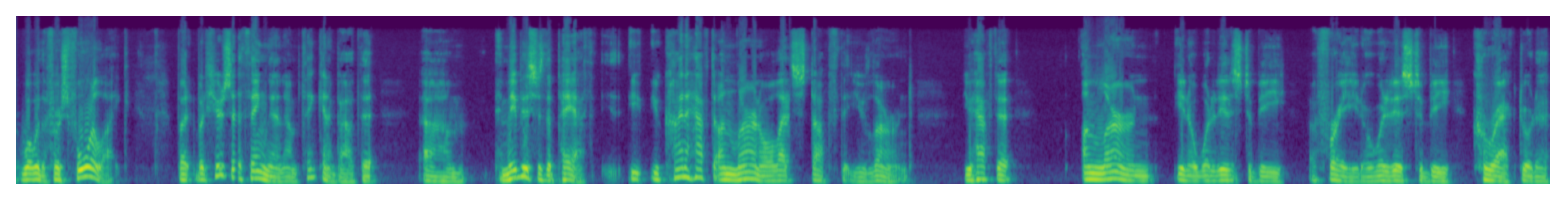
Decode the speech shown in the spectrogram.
what were the first four like? But but here's the thing that I'm thinking about that. Um, and maybe this is the path. You, you kind of have to unlearn all that stuff that you learned you have to unlearn, you know, what it is to be afraid or what it is to be correct or to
